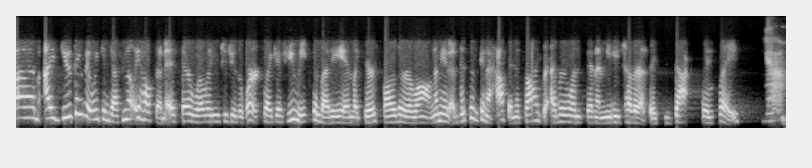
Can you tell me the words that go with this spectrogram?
Um, I do think that we can definitely help them if they're willing to do the work. Like if you meet somebody and like you're farther along, I mean, this is going to happen. It's not like everyone's going to meet each other at the exact same place. Yeah.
